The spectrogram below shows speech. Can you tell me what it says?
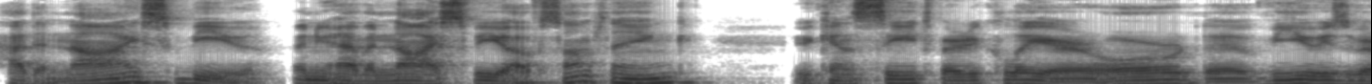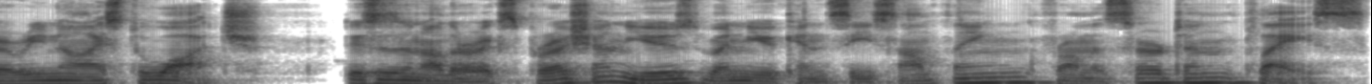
Had a nice view. When you have a nice view of something you can see it very clear or the view is very nice to watch This is another expression used when you can see something from a certain place.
